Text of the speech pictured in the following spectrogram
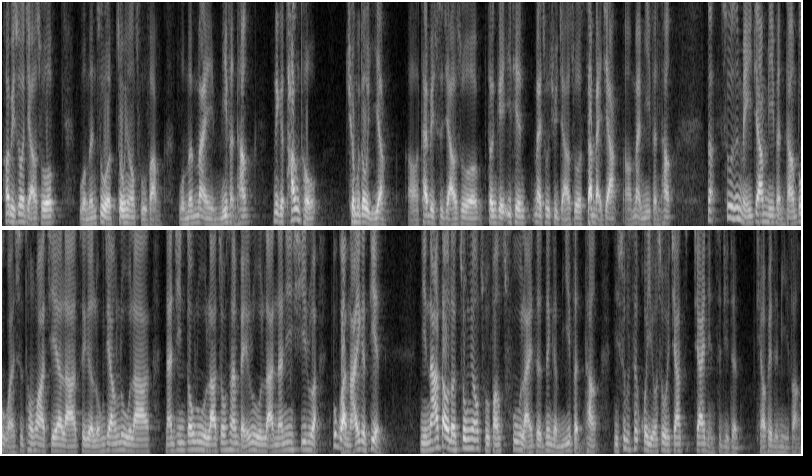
好比说，假如说我们做中央厨房，我们卖米粉汤，那个汤头全部都一样啊。台北市假如说分给一天卖出去，假如说三百家啊卖米粉汤，那是不是每一家米粉汤，不管是通化街啦、这个龙江路啦、南京东路啦、中山北路啦、南京西路啊，不管哪一个店？你拿到了中央厨房出来的那个米粉汤，你是不是会有时候会加加一点自己的调配的秘方，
